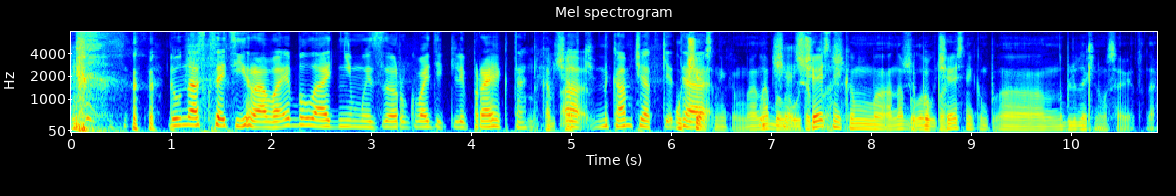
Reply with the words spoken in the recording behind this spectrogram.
Да у нас, кстати, Яровая была одним из руководителей проекта. На Камчатке. А, на Камчатке, да. Участником. Она была участником, она была участником а, наблюдательного совета, да.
